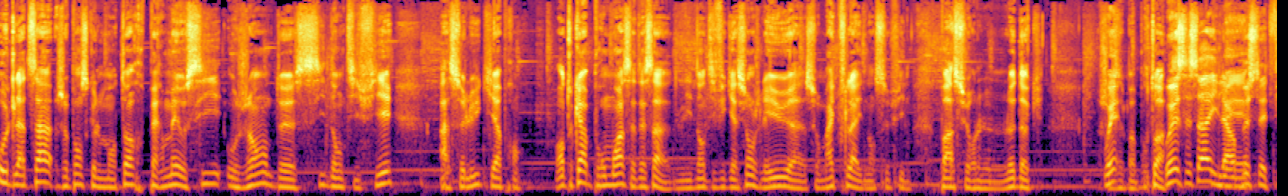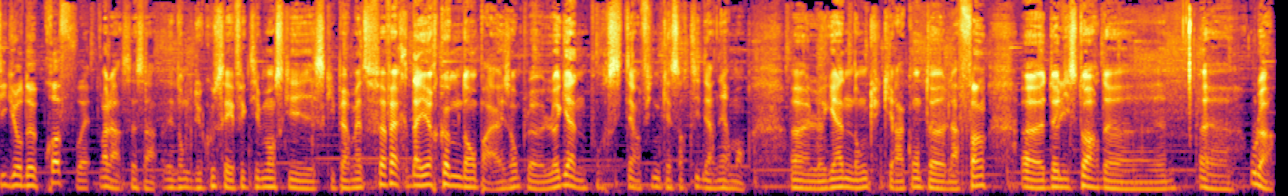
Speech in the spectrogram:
au-delà de ça, je pense que le mentor permet aussi aux gens de s'identifier à celui qui apprend. En tout cas, pour moi, c'était ça. L'identification, je l'ai eu euh, sur McFly dans ce film, pas sur le doc. Je Ouais. sais pas pour toi. ouais c'est ça il a un peu cette figure de prof ouais Voilà, c'est ça. Et donc, du coup, c'est effectivement ce qui, ce qui permet de se faire. D'ailleurs, comme dans, par exemple, Logan, pour citer un film qui est sorti dernièrement. Euh, Logan, donc, qui raconte euh, la fin euh, de l'histoire de. Euh, oula.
